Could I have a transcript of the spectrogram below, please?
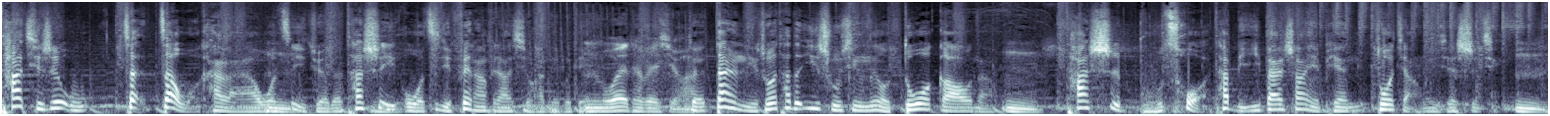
它其实我在在我看来啊，我自己觉得他是一我自己非常非常喜欢的一部电嗯，影。我也特别喜欢。对，但是你说他的艺术性能有多高呢？嗯。它是不错，它比一般商业片多讲了一些事情，嗯，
